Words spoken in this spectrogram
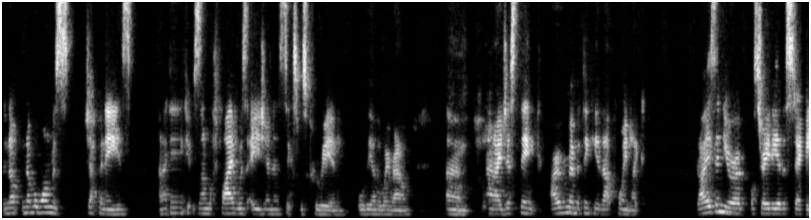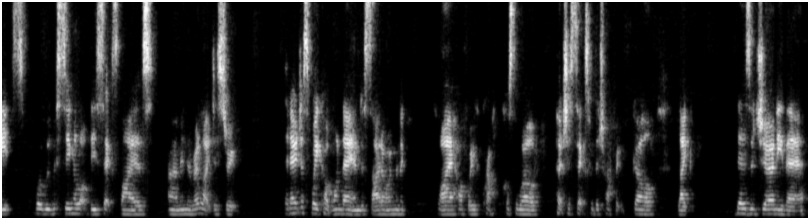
the no- number one was Japanese, and I think it was number five was Asian, and six was Korean, or the other way around. Um, and I just think, I remember thinking at that point, like, guys in Europe, Australia, the States, where we were seeing a lot of these sex buyers um, in the red light district, they don't just wake up one day and decide, oh, I'm going to fly halfway across the world, purchase sex with a trafficked girl. Like, there's a journey there.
